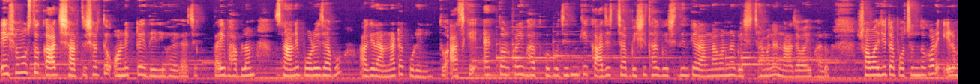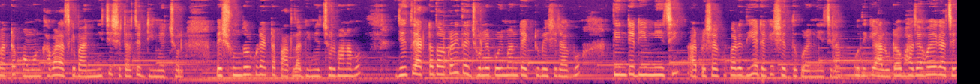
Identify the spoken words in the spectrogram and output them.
এই সমস্ত কাজ সারতে সারতে অনেকটাই দেরি হয়ে গেছে। তাই ভাবলাম স্নানে পরে যাব, আগে রান্নাটা করে নিই। তো আজকে এক তরকারি ভাত করব, যেদিনকে কাজের চাপ বেশি থাকবে সেদিনকে রান্না বান্নার বেশি ঝামেলা না যাওয়াই ভালো। সবাই যেটা পছন্দ করে এরম একটা কমন খাবার আজকে বানিয়ে নিচ্ছি, সেটা হচ্ছে ডিমের ঝোল। বেশ সুন্দর করে একটা পাতলা ডিমের ঝোল বানাবো। যেহেতু একটা তরকারি, তাই ঝোলের পরিমাণটা একটু বেশি রাখব। তিনটে ডিম নিয়েছি আর প্রেশার কুকারে দিয়ে এটাকে সেদ্ধ করে নিয়েছিলাম। ওদিকে আলুটাও ভাজা হয়ে গেছে,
